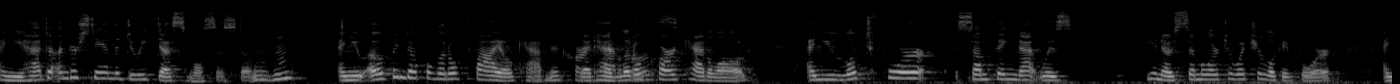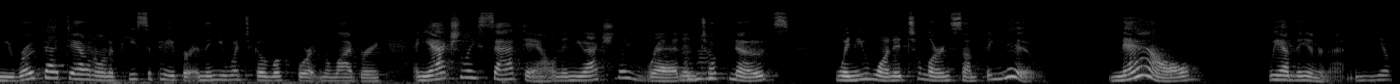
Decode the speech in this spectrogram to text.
and you had to understand the Dewey Decimal System Mm-hmm. and you opened up a little file cabinet Card that had little card catalog and you looked for something that was you know similar to what you're looking for and you wrote that down on a piece of paper and then you went to go look for it in the library and you actually sat down and you actually read and Mhm. took notes when you wanted to learn something new now we have the internet Yep.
